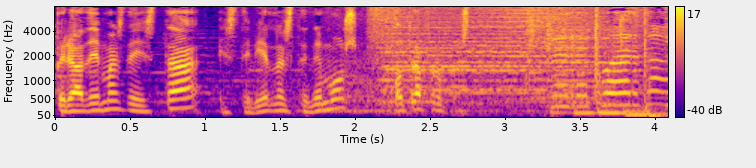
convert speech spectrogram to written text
Pero además de esta, este viernes tenemos otra propuesta.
